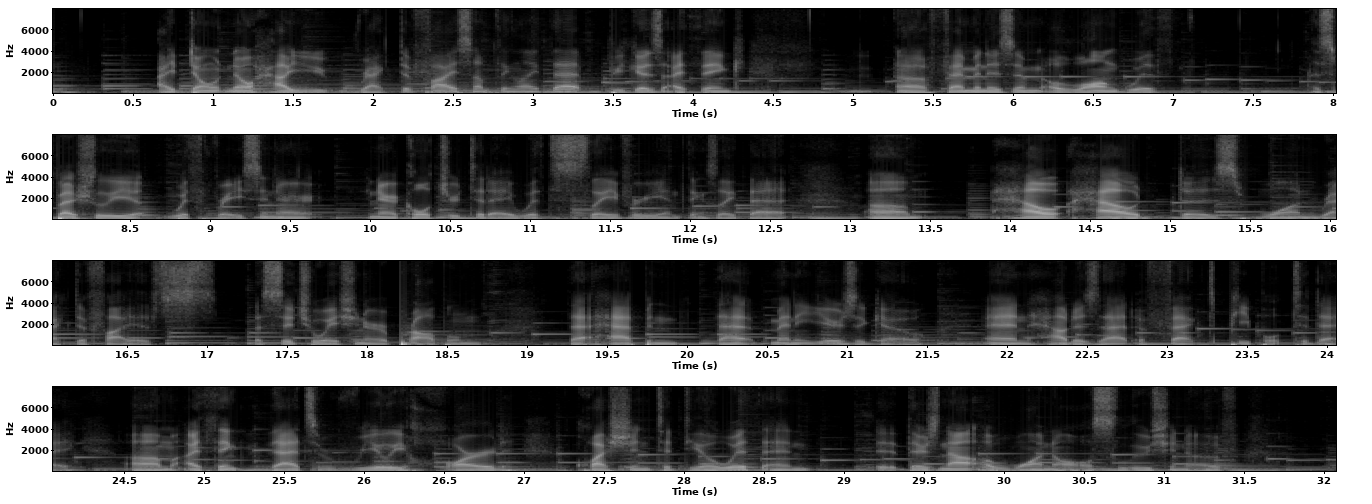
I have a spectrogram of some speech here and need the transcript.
I don't know how you rectify something like that because I think uh, feminism, along with especially with race in our in our culture today with slavery and things like that um, how how does one rectify a, a, situation or a problem that happened that many years ago? And how does that affect people today? Um, i think that's a really hard question to deal with and it, there's not a one-all solution of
